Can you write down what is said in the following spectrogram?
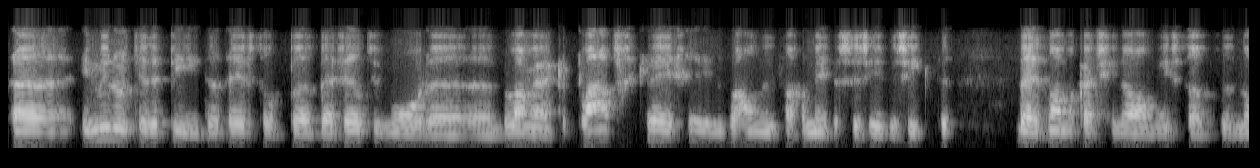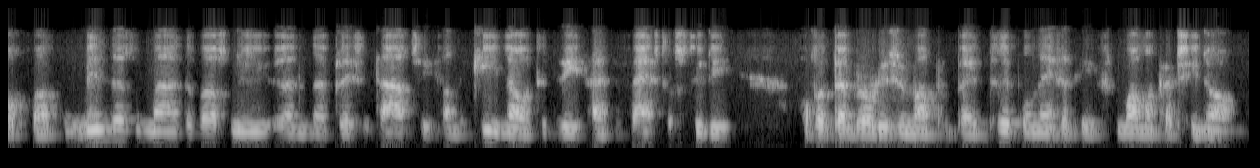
Uh, immunotherapie, dat heeft op, uh, bij veel tumoren uh, belangrijke plaats gekregen in de behandeling van gemetastaseerde ziekten. Bij het mammacarcinoom is dat nog wat minder, maar er was nu een presentatie van de Keynote 355-studie over pembrolizumab bij triple negatief mammacarcinoom.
